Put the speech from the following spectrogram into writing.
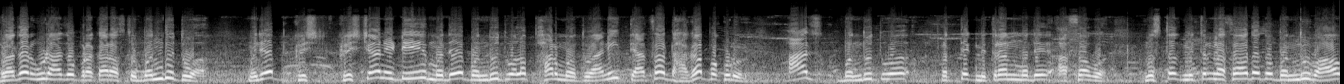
ब्रदरहूड हा जो प्रकार असतो बंधुत्व म्हणजे ख्रिश ख्रिश्चॅनिटीमध्ये बंधुत्वाला फार महत्त्व आहे. आणि त्याचा धागा पकडून आज बंधुत्व प्रत्येक मित्रांमध्ये असावं. नुसतंच मित्र नसावा तर तो बंधुभाव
